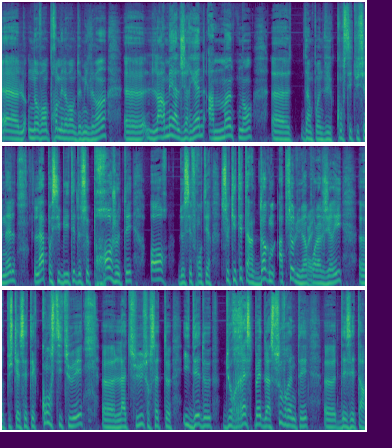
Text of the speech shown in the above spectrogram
euh, novembre, 1er novembre 2020, euh, l'armée algérienne a maintenant euh, d'un point de vue constitutionnel, la possibilité de se projeter hors de ses frontières, ce qui était un dogme absolu hein, pour l'Algérie, euh, puisqu'elle s'était constituée euh, là-dessus, sur cette idée de du respect de la souveraineté euh, des États.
